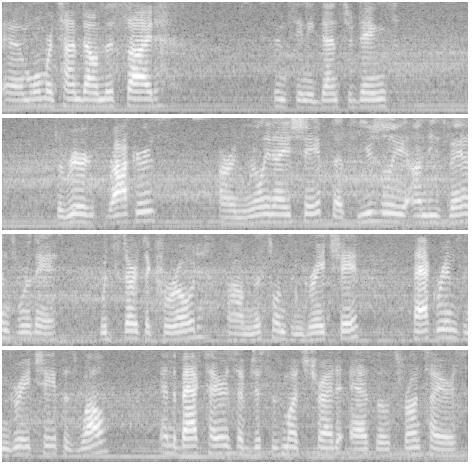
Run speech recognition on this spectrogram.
And one more time down this side, didn't see any dents or dings. The rear rockers are in really nice shape. That's usually on these vans where they would start to corrode. Um, this one's in great shape. Back rim's in great shape as well. And the back tires have just as much tread as those front tires,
